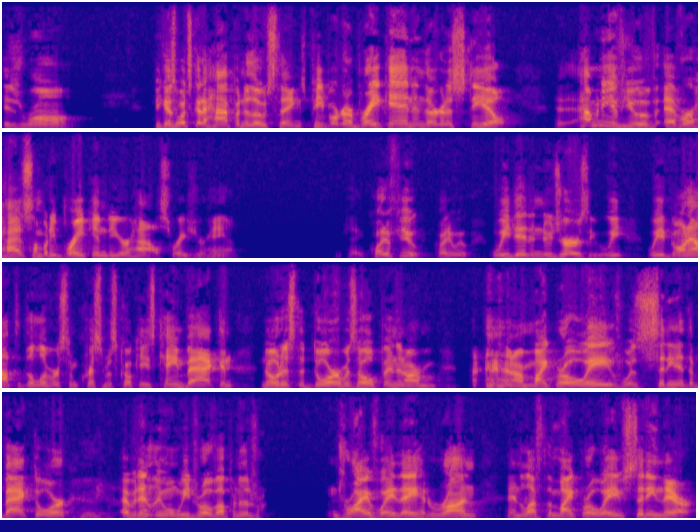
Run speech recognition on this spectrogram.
is wrong. Because what's going to happen to those things? People are going to break in and they're going to steal. How many of you have ever had somebody break into your house? Raise your hand. Okay, quite a few, quite a few. We did in New Jersey. We, we had gone out to deliver some Christmas cookies, came back and noticed the door was open and our, and our microwave was sitting at the back door. Evidently when we drove up into the driveway, they had run and left the microwave sitting there.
